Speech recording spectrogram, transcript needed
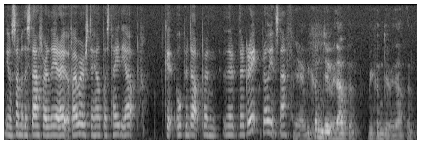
you know, some of the staff are there out of hours to help us tidy up get opened up, and they're they're great, brilliant staff. Yeah, we couldn't do it without them. We couldn't do it without them.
